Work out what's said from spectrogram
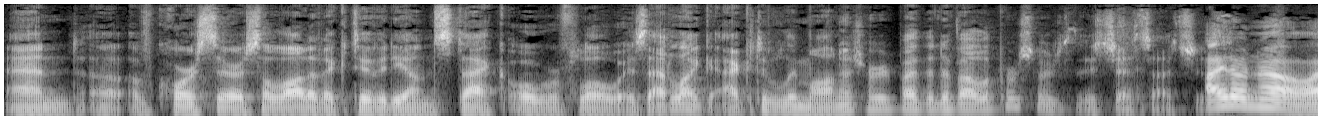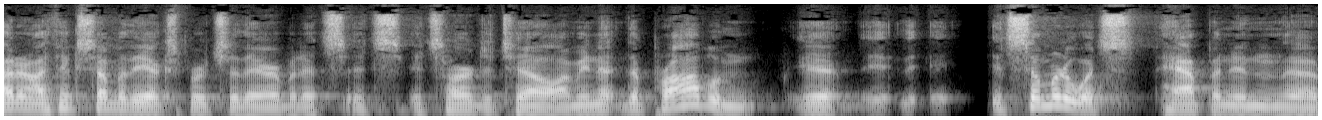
And uh, of course there's a lot of activity on Stack Overflow. Is that like actively monitored by the developers, or is it just just I don't know. I don't know. I think some of the experts are there, but it's it's it's hard to tell. I mean, the, problem it, it, it's similar to what's happened in the,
